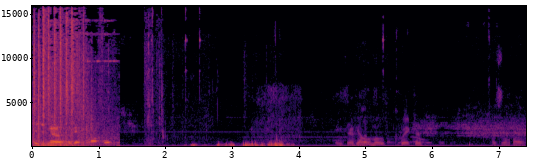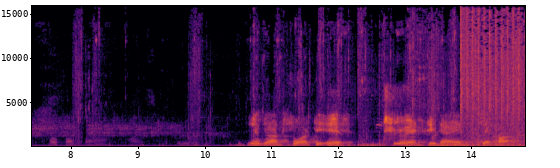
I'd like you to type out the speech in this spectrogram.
Did you know? Okay. You gotta move quicker. You got 48, 29 seconds.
